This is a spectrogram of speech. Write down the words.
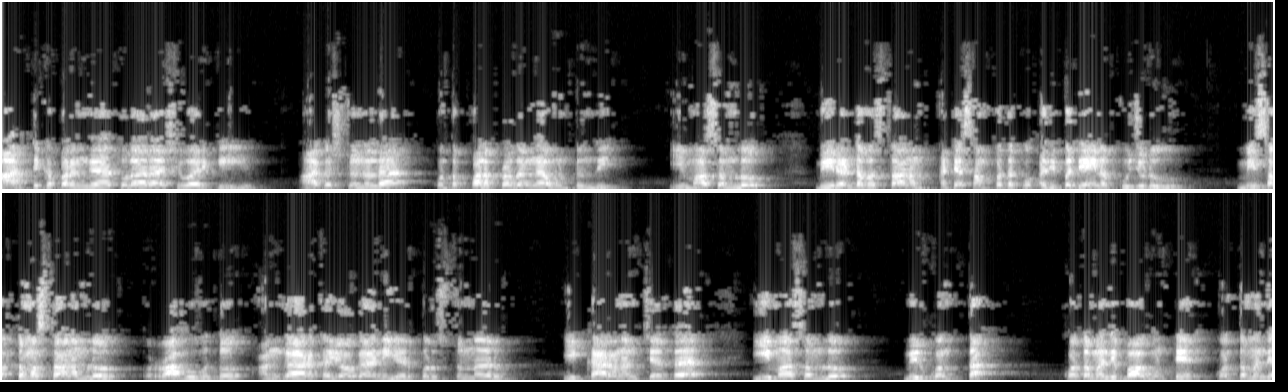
ఆర్థిక పరంగా తులారాశి వారికి ఆగస్టు నెల కొంత ఫలప్రదంగా ఉంటుంది. ఈ మాసంలో మీ రెండవ స్థానం అంటే సంపదకు అధిపతి అయిన కుజుడు మీ సప్తమ స్థానంలో రాహువుతో అంగారక యోగాన్ని ఏర్పరుస్తున్నారు. ఈ కారణం చేత ఈ మాసంలో మీరు కొంత కొంతమంది బాగుంటే కొంతమంది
